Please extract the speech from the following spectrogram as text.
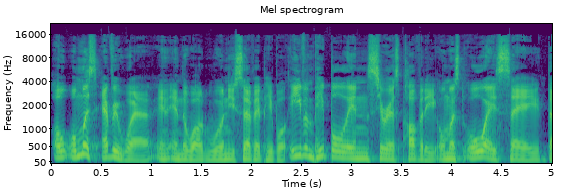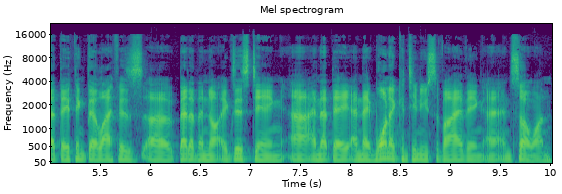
almost everywhere in, in the world, when you survey people, even people in serious poverty, almost always say that they think their life is uh, better than not existing uh, and that they and they want to continue surviving and, and so on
